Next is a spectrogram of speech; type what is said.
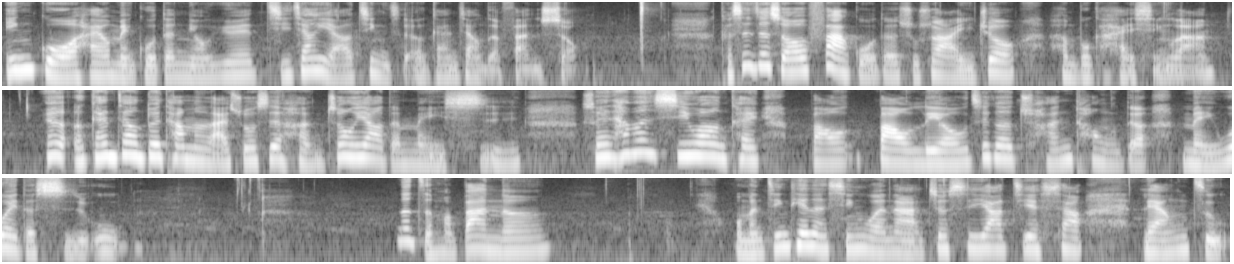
英国还有美国的纽约即将也要禁止鹅肝酱的贩售。可是这时候，法国的叔叔阿姨就很不开心啦，因为鹅肝酱对他们来说是很重要的美食，所以他们希望可以保保留这个传统的美味的食物。那怎么办呢？我们今天的新闻啊，就是要介绍两组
